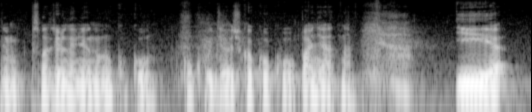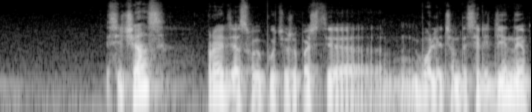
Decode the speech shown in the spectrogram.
И мы посмотрели на нее, ну, куку, куку, девочка, куку, понятно. И сейчас, пройдя свой путь уже почти э, более чем до середины,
